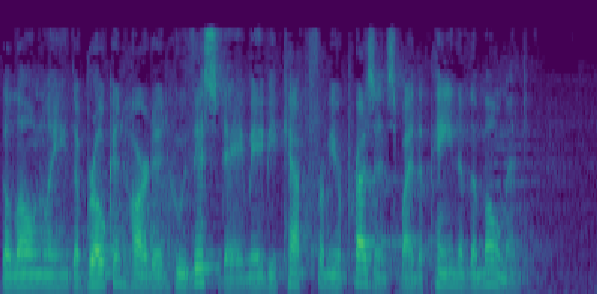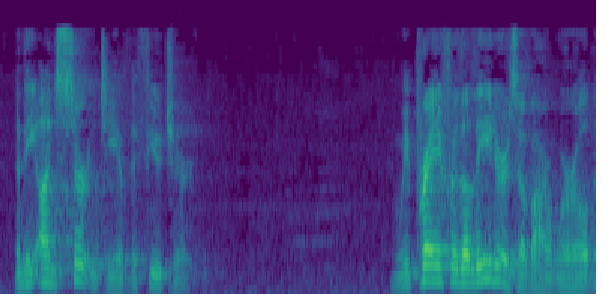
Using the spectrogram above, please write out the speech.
the lonely, the broken-hearted, who this day may be kept from your presence by the pain of the moment and the uncertainty of the future. We pray for the leaders of our world.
